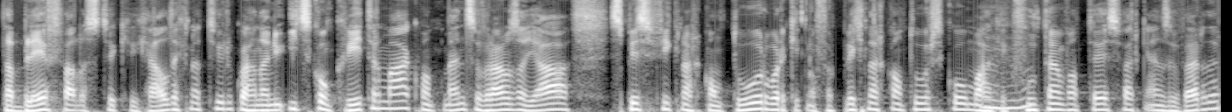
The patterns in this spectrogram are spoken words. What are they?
dat blijft wel een stukje geldig natuurlijk. We gaan dat nu iets concreter maken, want mensen vragen ons dan, ja, specifiek naar kantoor, word ik nog verplicht naar kantoor te komen? Mag ik mhm. fulltime van thuis werken en zo verder?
